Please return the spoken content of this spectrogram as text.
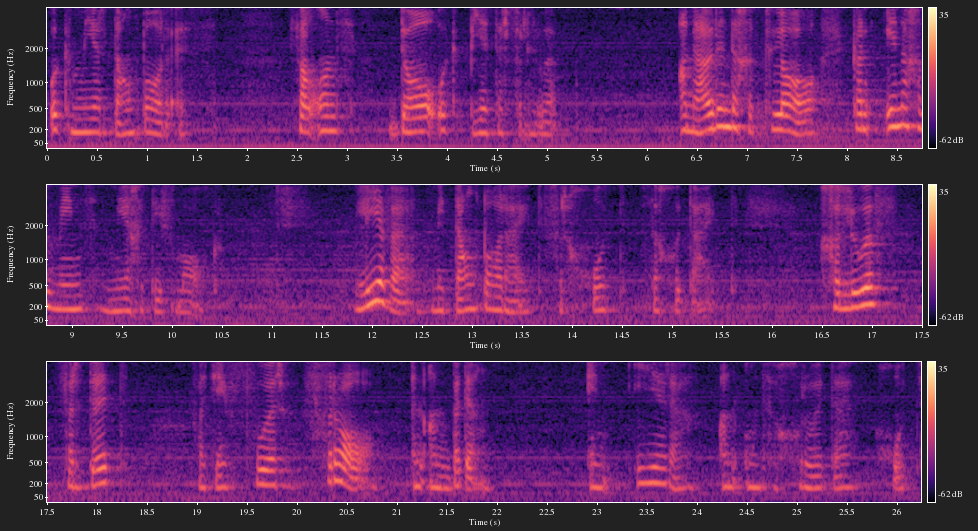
ook meer dankbaar is, sal ons daar ook beter verloop. Aanhoudende gekla kan enige mens negatief maak. Lewe met dankbaarheid vir God se goedheid. Geloof vir dit wat jy voor vra in aanbidding en ere aan ons groote God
